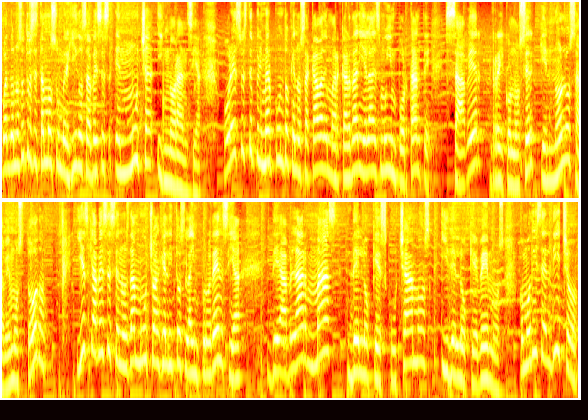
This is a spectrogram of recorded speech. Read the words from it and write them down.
Cuando nosotros estamos sumergidos a veces en mucha ignorancia. Por eso este primer punto que nos acaba de marcar Daniela es muy importante. Saber reconocer que no lo sabemos todo. Y es que a veces se nos da mucho, angelitos, la imprudencia de hablar más de lo que escuchamos y de lo que vemos. Como dice el dicho,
